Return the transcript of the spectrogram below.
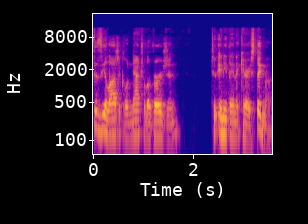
physiological natural aversion to anything that carries stigma.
